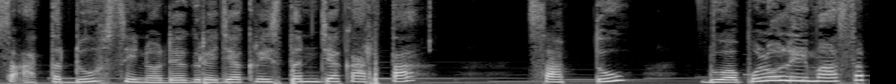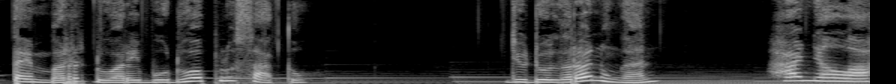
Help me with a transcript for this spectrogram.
saat teduh Sinode Gereja Kristen Jakarta, Sabtu 25 September 2021. Judul renungan, Hanyalah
